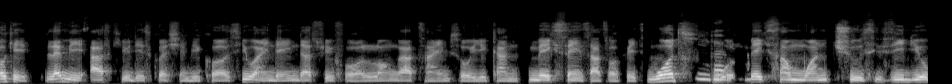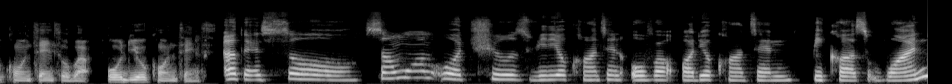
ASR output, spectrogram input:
okay, let me ask you this question because you are in the industry for a longer time, so you can make sense out of it. What okay. would make someone choose video content over audio content? Okay, so someone will choose video content over audio content because one,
